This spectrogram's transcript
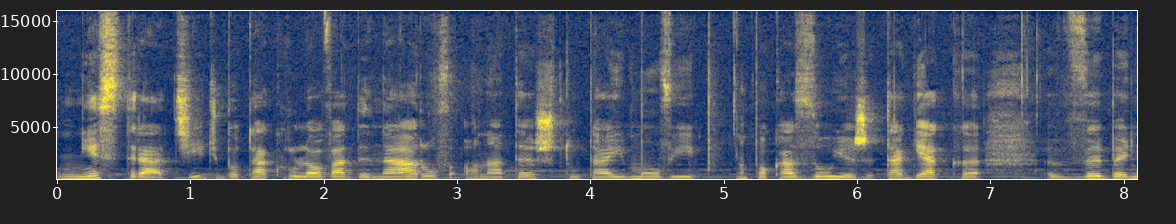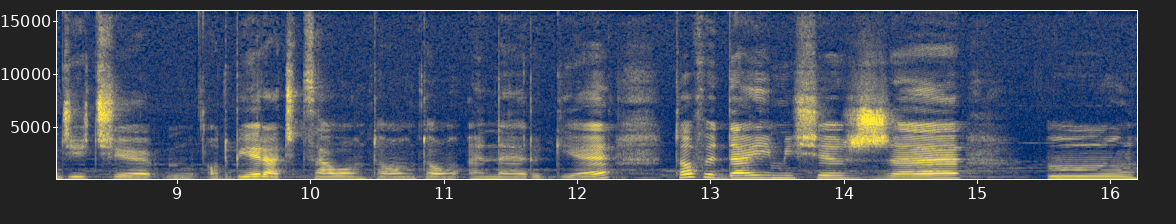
nie stracić, bo ta królowa denarów, ona też tutaj mówi, pokazuje, że tak jak wy będziecie mm, odbierać całą tą, tą energię, to wydaje mi się, że. Mm,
